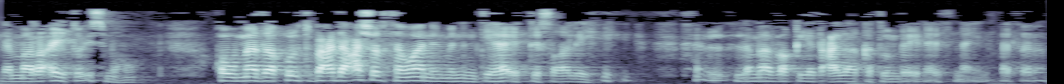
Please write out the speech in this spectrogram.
لما رأيت اسمه أو ماذا قلت بعد عشر ثوان من انتهاء اتصاله. لما بقيت علاقة بين اثنين مثلا.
